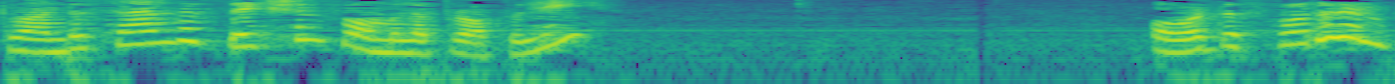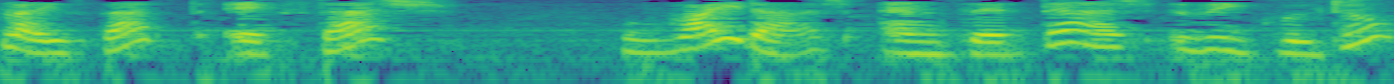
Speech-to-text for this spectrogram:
to understand the section formula properly. Or this further implies that x dash, y dash and z dash is equal to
